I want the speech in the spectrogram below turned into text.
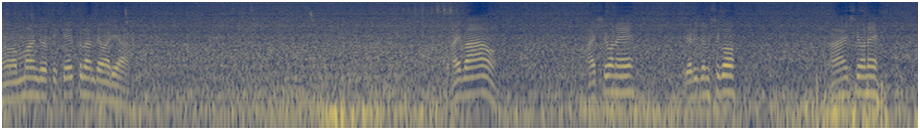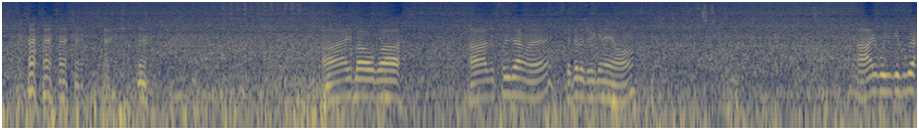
어, 엄마는 저렇게 깨끗한데 말이야. 아이바우 아 시원해. 열이 좀 식어. 아 시원해 아이바오가 아주 풀장을 제대로 즐기네요. 아이고 이게 누구야?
